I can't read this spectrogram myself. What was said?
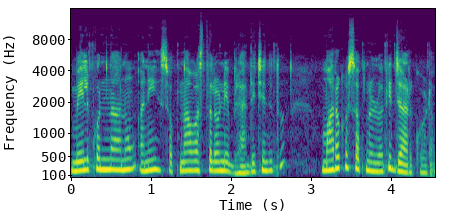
మేల్కొన్నాను అని స్వప్నావస్థలోనే భ్రాంతి చెందుతూ మరొక స్వప్నంలోకి జారుకోవడం.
